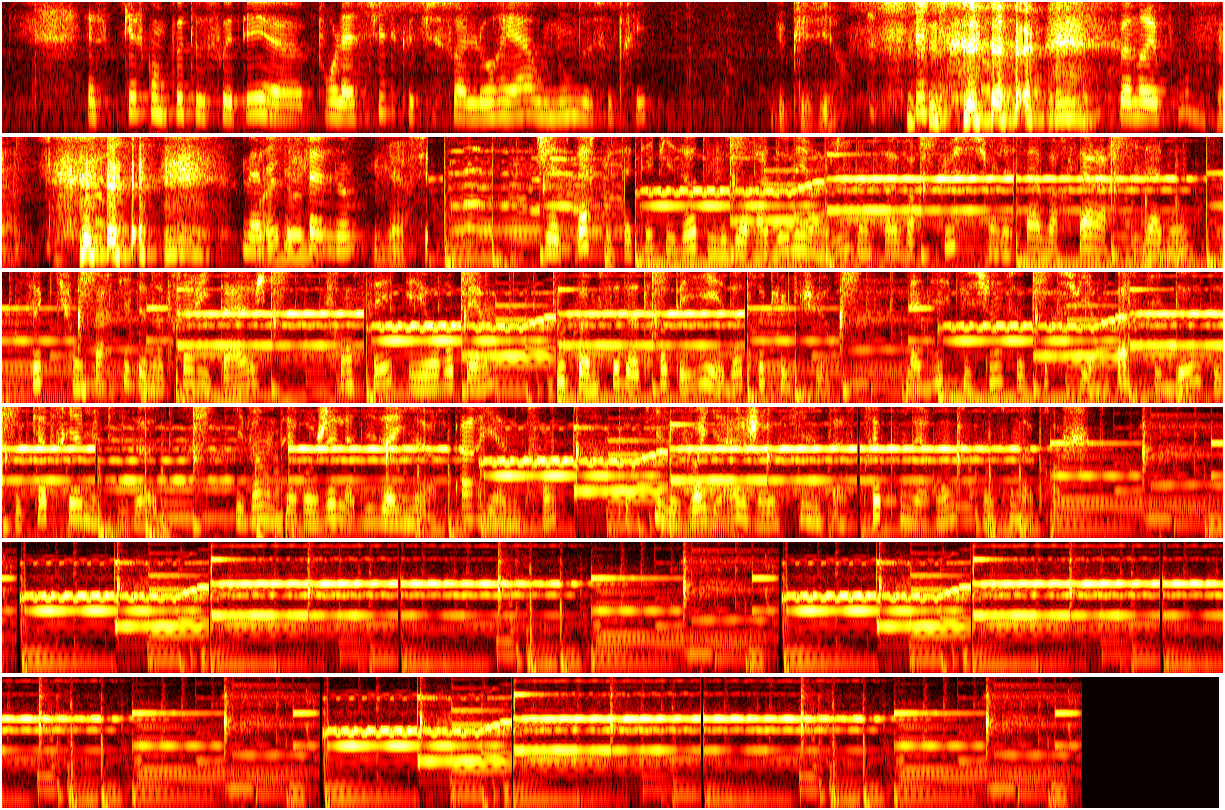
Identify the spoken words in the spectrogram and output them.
Qu'est-ce qu'on peut te souhaiter pour la suite, que tu sois lauréat ou non de ce prix? Du plaisir. Bonne réponse. Merci Flavien. Merci. J'espère que cet épisode vous aura donné envie d'en savoir plus sur les savoir-faire artisanaux, ceux qui font partie de notre héritage, français et européen, tout comme ceux d'autres pays et d'autres cultures. La discussion se poursuit en partie 2 de ce quatrième épisode qui va interroger la designer Ariane Prin pour qui le voyage a aussi une place prépondérante dans son approche.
